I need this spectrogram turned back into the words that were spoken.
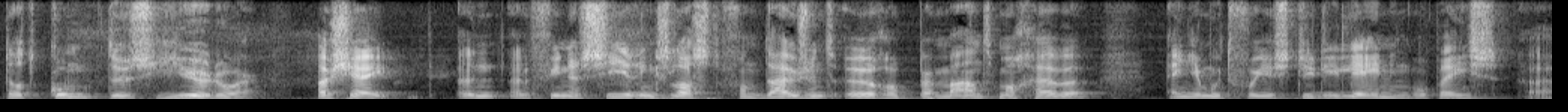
Dat komt dus hierdoor. Als jij een, een financieringslast van 1000 euro per maand mag hebben en je moet voor je studielening opeens uh,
